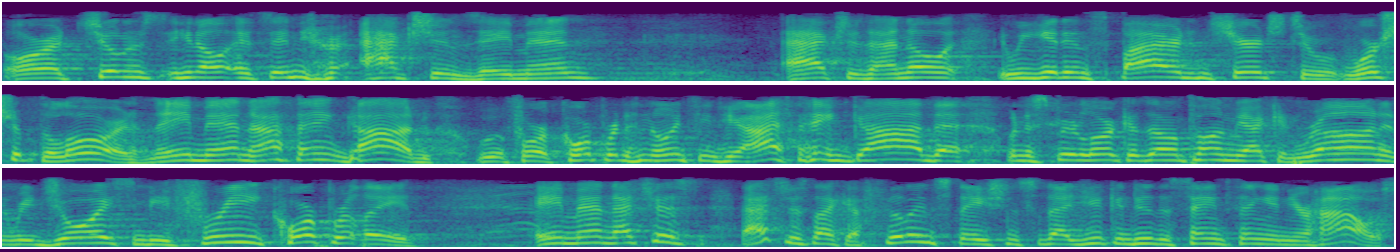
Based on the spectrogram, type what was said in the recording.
or a children's, you know, it's in your actions. Amen? Actions. I know we get inspired in church to worship the Lord. Amen. I thank God for a corporate anointing here. I thank God that when the Spirit of the Lord comes upon me, I can run and rejoice and be free corporately. Amen. That's just that's just like a filling station so that you can do the same thing in your house.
